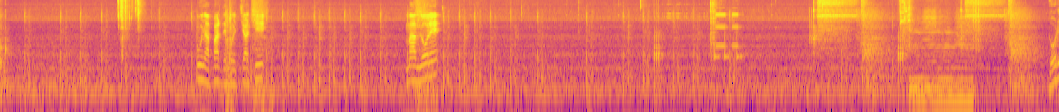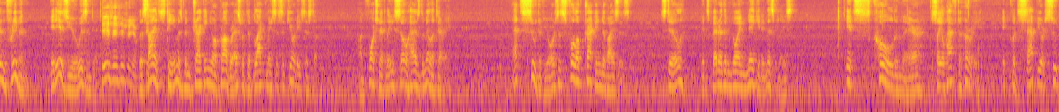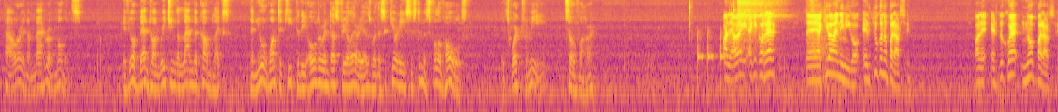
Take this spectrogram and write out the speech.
Una parte muy chachi. Más lore. Gordon Freeman. It is you, isn't it? Sí, sí, sí, soy yo. The Sí. science team has been tracking your progress with the Black Mesa security system. Unfortunately, so has the military. That suit of yours is full of tracking devices. Still, it's better than going naked in this place. It's cold in there, so you'll have to hurry. It could sap your suit power in a matter of moments. If you're bent on reaching the Lambda complex, then you'll want to keep to the older industrial areas where the security system is full of holes. It's worked for me, so far. Vale, ahora hay, que correr. Eh, aquí va el enemigo. El truco no pararse. Vale, el truco es no pararse.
